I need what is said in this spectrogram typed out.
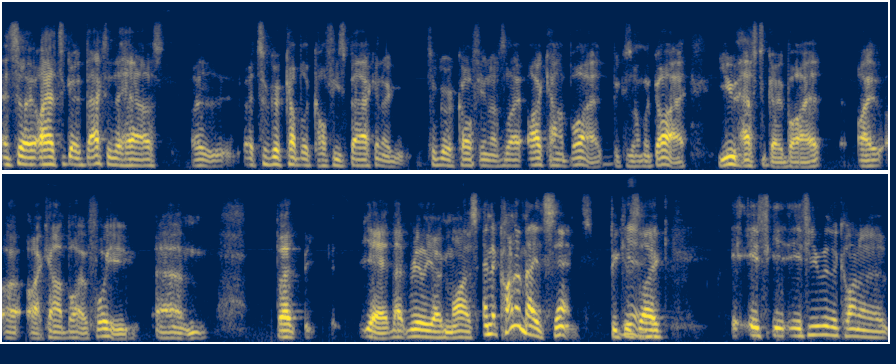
and so I had to go back to the house. I, I took a couple of coffees back and I took her a coffee and I was like, I can't buy it because I'm a guy. You have to go buy it. I I, I can't buy it for you. Um, but yeah, that really opened my eyes, and it kind of made sense because Yeah. like if if you were the kind of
